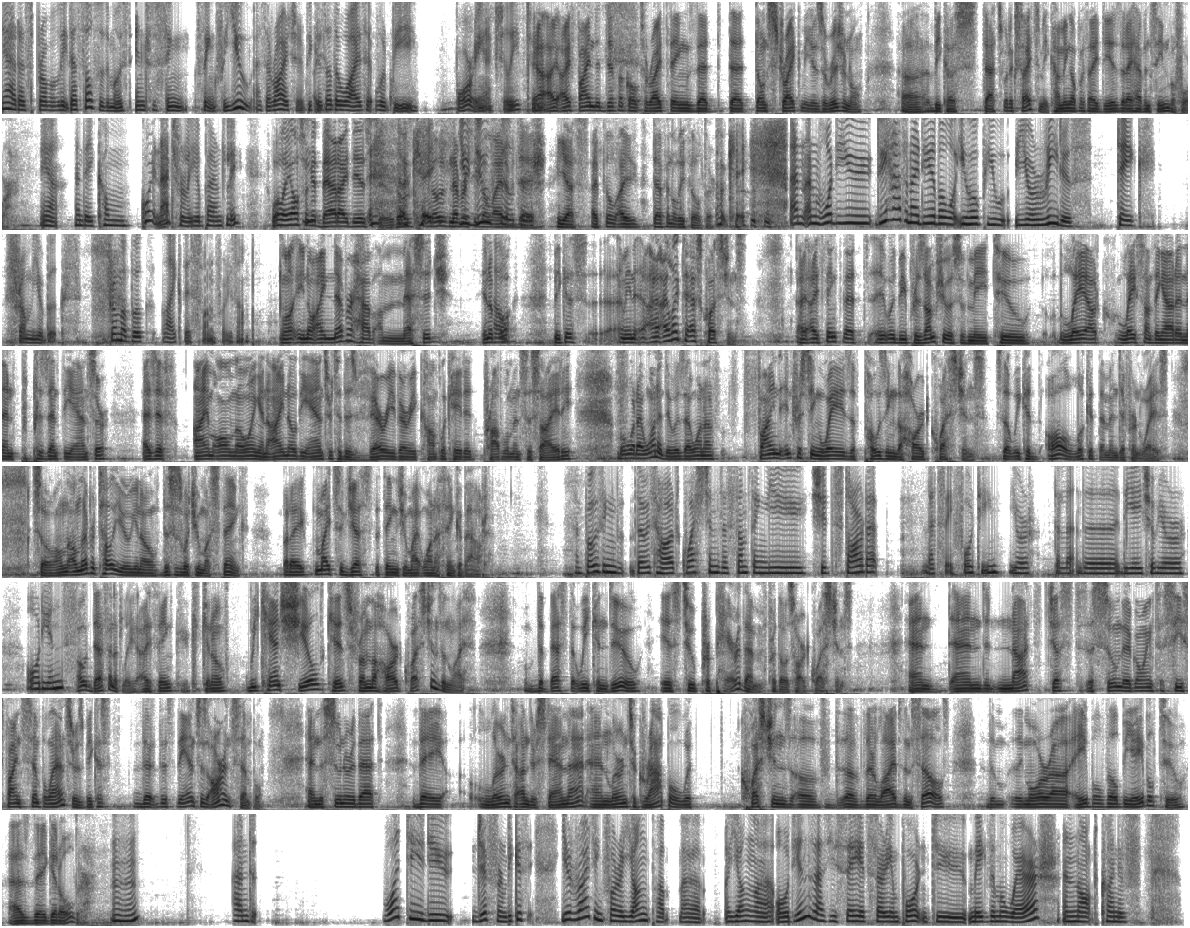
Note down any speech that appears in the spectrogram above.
Yeah, that's probably that's also the most interesting thing for you as a writer because otherwise it would be boring actually. to- Yeah, I, I find it difficult to write things that, that don't strike me as original uh, because that's what excites me, coming up with ideas that I haven't seen before. yeah, and they come quite naturally apparently. Well, I also get bad ideas too. Those, Okay. those never You see the light of day. Yes, I feel I definitely filter. Okay. and and what do you do you have an idea about what you hope you your readers take from your books? From a book like this one, for example. Well, you know, I never have a message in a Oh. book because, I mean, I, I like to ask questions. I, I think that it would be presumptuous of me to lay out, lay something out, and then present the answer as if I'm all knowing and I know the answer to this very, very complicated problem in society. But what I want to do is I want to find interesting ways of posing the hard questions so that we could all look at them in different ways. So I'll, I'll never tell you, you know, this is what you must think, but I might suggest the things you might want to think about. And posing th- those hard questions is something you should start at, let's say, 14. Your the the the age of your audience. Oh, definitely. I think, you know, we can't shield kids from the hard questions in life. The best that we can do is to prepare them for those hard questions. And and not just assume they're going to see find simple answers because the, this, the answers aren't simple. And the sooner that they learn to understand that and learn to grapple with questions of of their lives themselves, the, the more uh, able they'll be able to as they get older. And what do you do different? Because you're writing for a young pub, uh, a young uh, audience, as you say. It's very important to make them aware and not kind of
